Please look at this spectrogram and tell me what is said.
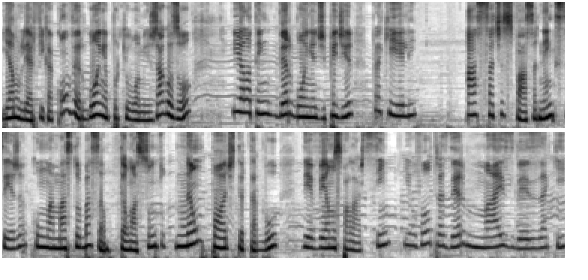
e a mulher fica com vergonha porque o homem já gozou e ela tem vergonha de pedir para que ele a satisfaça, nem que seja com uma masturbação. Então, o assunto não pode ter tabu, devemos falar sim, e eu vou trazer mais vezes aqui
